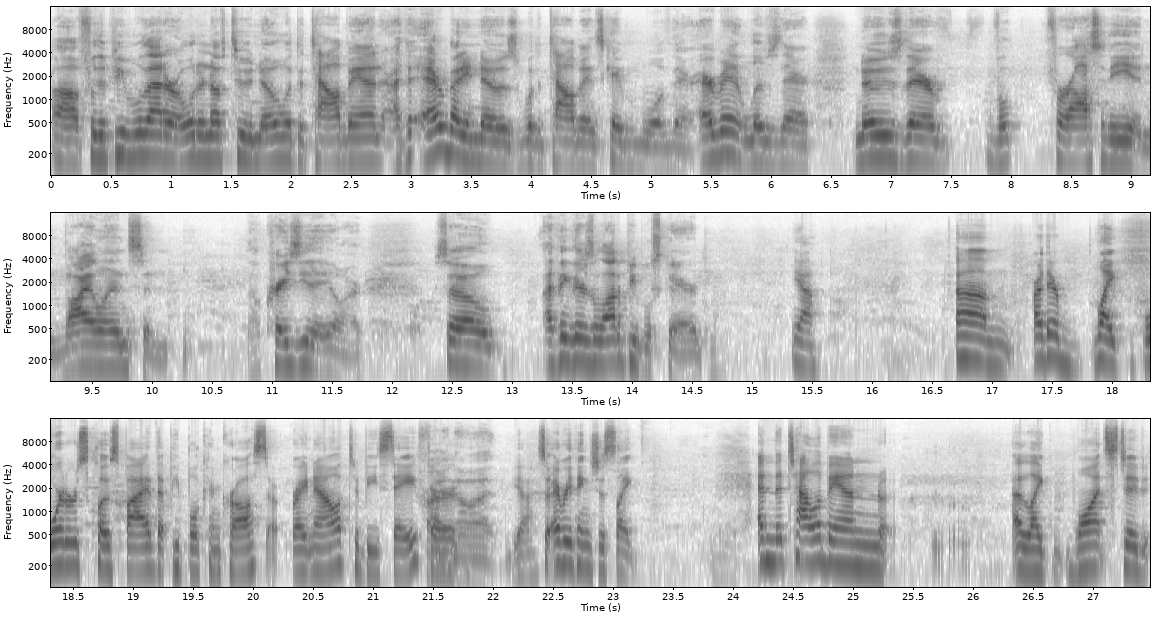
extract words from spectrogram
Uh, for the people that are old enough to know what the Taliban, I think everybody knows what the Taliban is capable of there. Everybody that lives there knows their ferocity and violence and how crazy they are. So I think there's a lot of people scared. Yeah. Um, are there like borders close by that people can cross right now to be safe? Probably or, not. Yeah. So everything's just like, and the Taliban, uh, like wants to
